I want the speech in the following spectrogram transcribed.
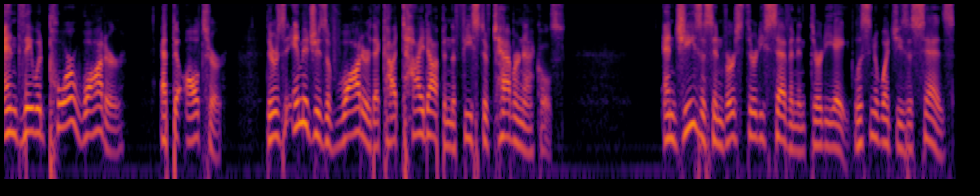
And they would pour water at the altar. There's images of water that got tied up in the Feast of Tabernacles. And Jesus in verse 37 and 38, listen to what Jesus says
